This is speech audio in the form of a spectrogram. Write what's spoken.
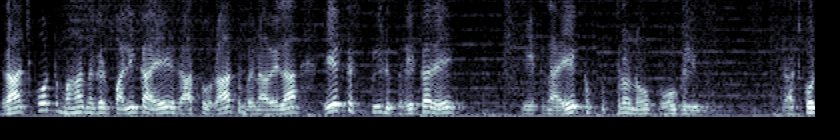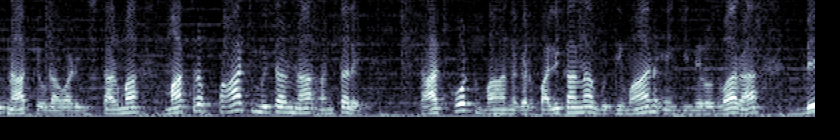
રાજકોટ મહાનગરપાલિકાએ રાતોરાત બનાવેલા એક સ્પીડ બ્રેકરે એકના એક પુત્રનો ભોગ લીધો. રાજકોટના કેવડાવાડી વિસ્તારમાં માત્ર પાંચ મીટરના અંતરે રાજકોટ મહાનગરપાલિકાના બુદ્ધિમાન એન્જિનિયરો દ્વારા બે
